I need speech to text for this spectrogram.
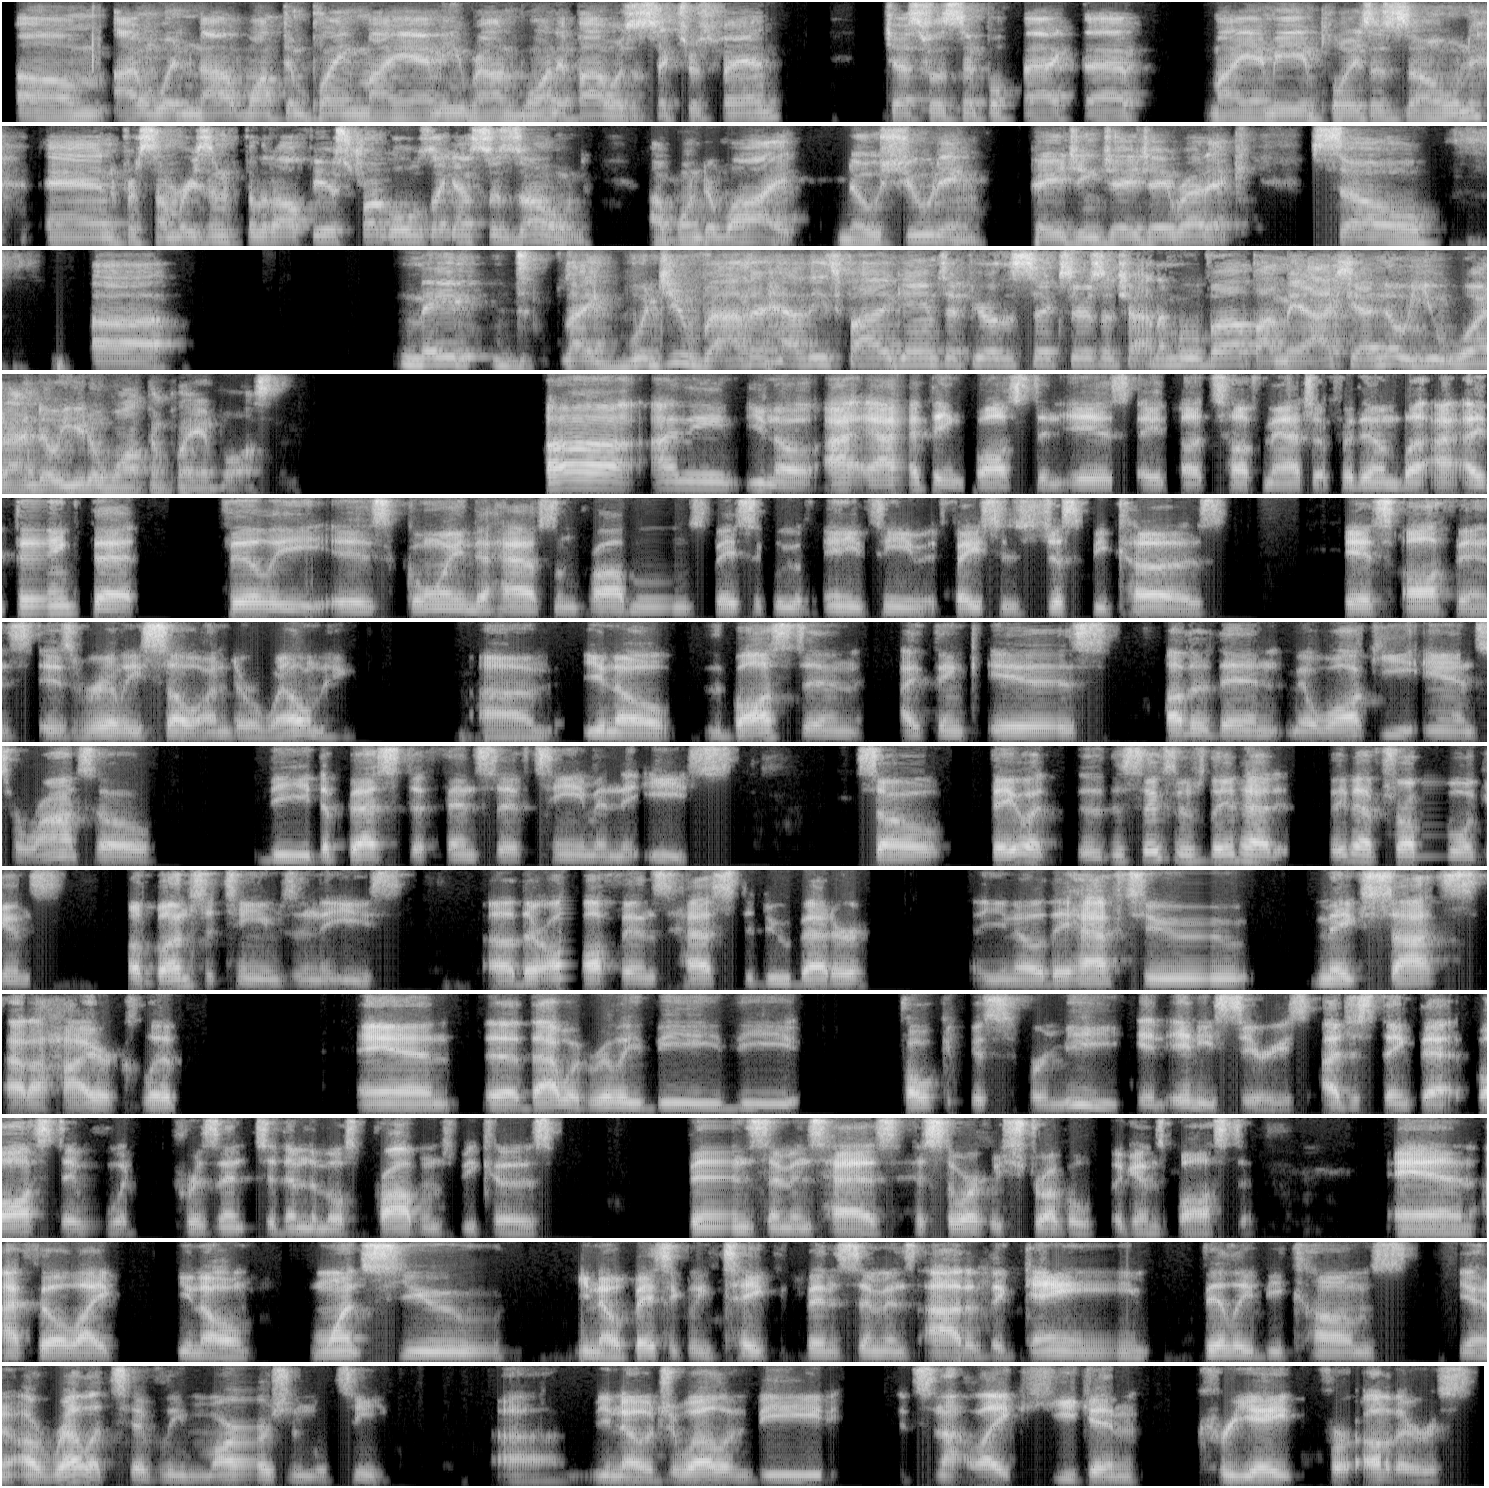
Um, I would not want them playing Miami round one if I was a Sixers fan, just for the simple fact that Miami employs a zone, and for some reason Philadelphia struggles against a zone. I wonder why. No shooting, paging JJ Redick. So uh, maybe like would you rather have these five games if you're the Sixers and trying to move up? I mean, actually, I know you would. I know you don't want them playing Boston. Uh, I mean, you know, I, I think Boston is a, a tough matchup for them, but I, I think that Philly is going to have some problems basically with any team it faces just because its offense is really so underwhelming. Um, you know, Boston, I think, is other than Milwaukee and Toronto, the the best defensive team in the East. So they would the Sixers they'd had they'd have trouble against a bunch of teams in the East. Uh, their offense has to do better. You know they have to make shots at a higher clip, and uh, that would really be the focus for me in any series. I just think that Boston would present to them the most problems because Ben Simmons has historically struggled against Boston. And I feel like, you know, once you, you know, basically take Ben Simmons out of the game, Philly becomes, you know, a relatively marginal team. Um, you know, Joel Embiid, it's not like he can create for others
